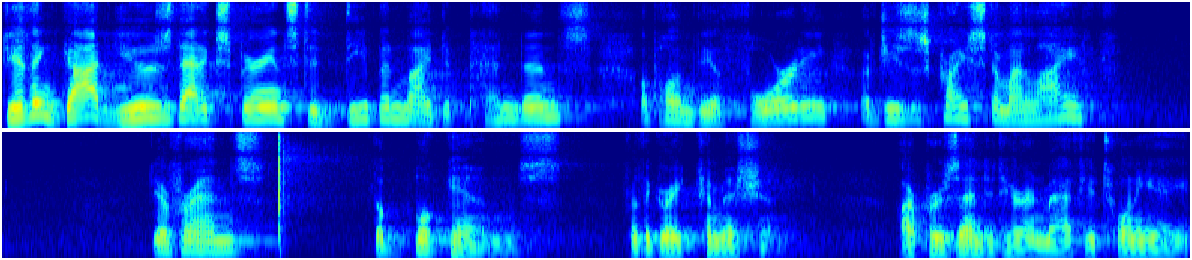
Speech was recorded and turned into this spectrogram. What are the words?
Do you think God used that experience to deepen my dependence upon the authority of Jesus Christ in my life? Dear friends, the bookends for the Great Commission are presented here in Matthew 28.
